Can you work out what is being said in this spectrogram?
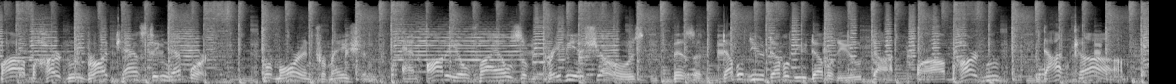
Bob Harden Broadcasting Network. For more information and audio files of previous shows, visit www.bobharden.com.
